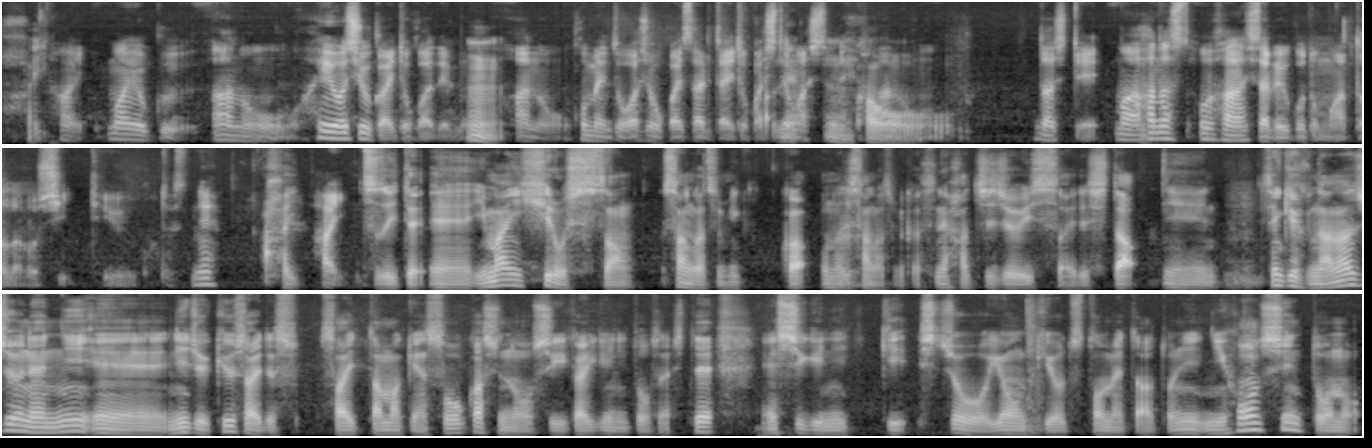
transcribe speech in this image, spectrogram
はい。はい。まあよく、あの、平和集会とかでも、うんあの、コメントが紹介されたりとかしてましたね。うん顔を出して、まあ話す、お話しされることもあっただろうしっていうことですね。はい。はい。続いて、えー今井博さん、3月3日、同じ3月3日ですね、81歳でした。えー1970年に、えー29歳で埼玉県草加市の市議会議員に当選して、えー市議2期、市長4期を務めた後に、日本新党の、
